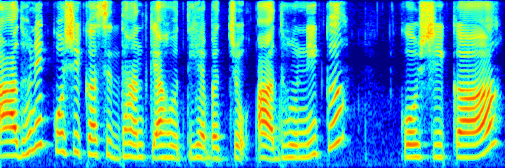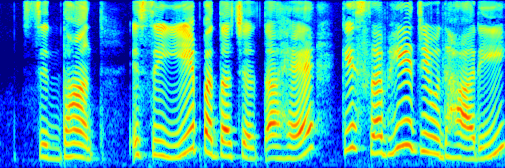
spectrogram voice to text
आधुनिक कोशिका सिद्धांत क्या होती है बच्चों? आधुनिक कोशिका सिद्धांत। इससे ये पता चलता है कि सभी जीवधारी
